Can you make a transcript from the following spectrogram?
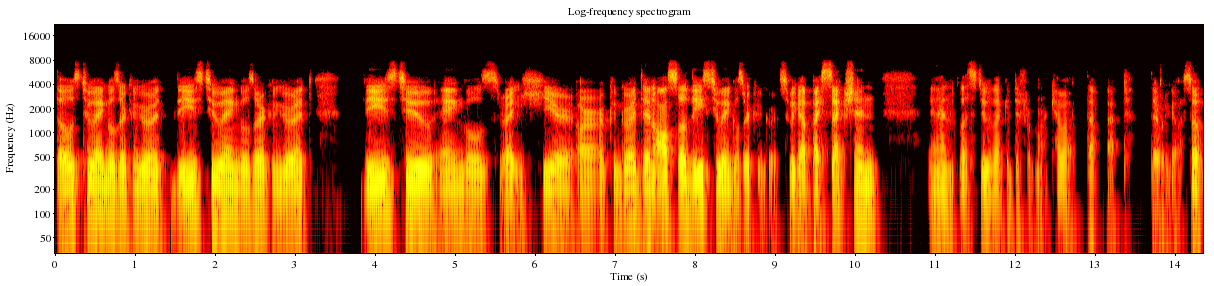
those two angles are congruent, these two angles are congruent, these two angles right here are congruent, and also these two angles are congruent. So we got bisection, and let's do like a different mark. How about that? There we go. So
